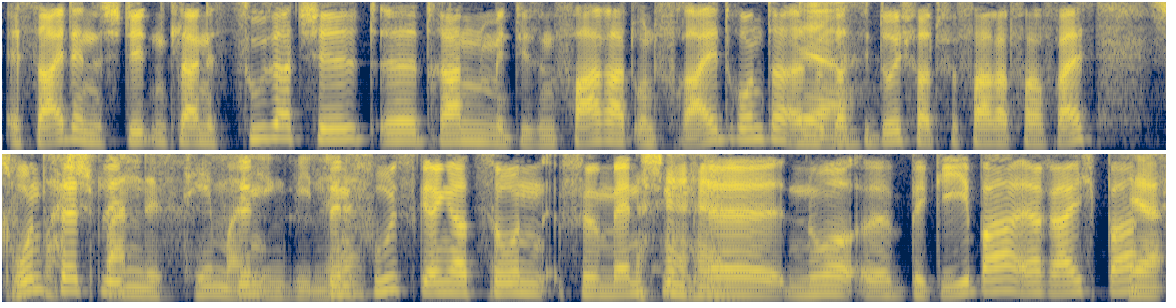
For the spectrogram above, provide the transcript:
Es sei denn, es steht ein kleines Zusatzschild äh, dran mit diesem Fahrrad und frei drunter, also Ja. dass die Durchfahrt für Fahrradfahrer frei ist. Super spannendes Thema sind, irgendwie, ne? sind Fußgängerzonen für Menschen äh, nur äh, begehbar erreichbar. Ja.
